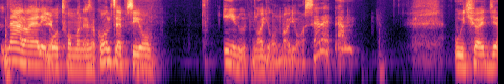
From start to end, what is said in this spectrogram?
nála elég Jó. otthon van ez a koncepció. Én őt nagyon-nagyon szeretem. Úgyhogy,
